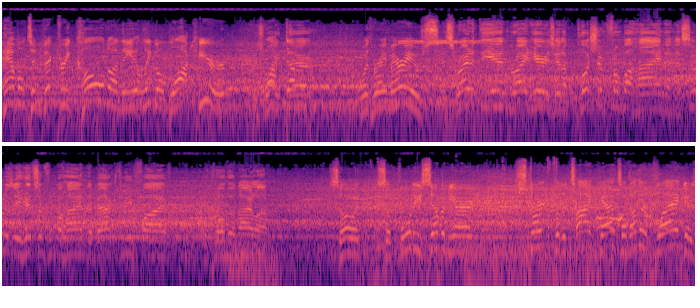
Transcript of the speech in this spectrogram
Hamilton victory, called on the illegal block here. He's Locked right up with Ray Mariuz. It's right at the end, right here. He's going to push him from behind, and as soon as he hits him from behind, the back 3-5, will throw the nylon. So it's a 47-yard start for the Tie Cats. Another flag as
